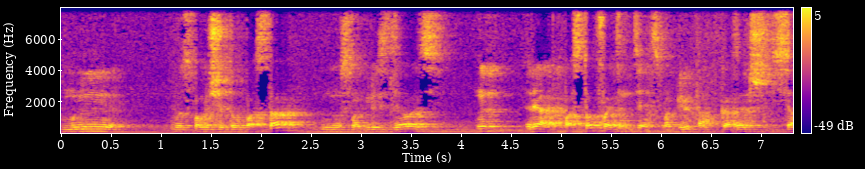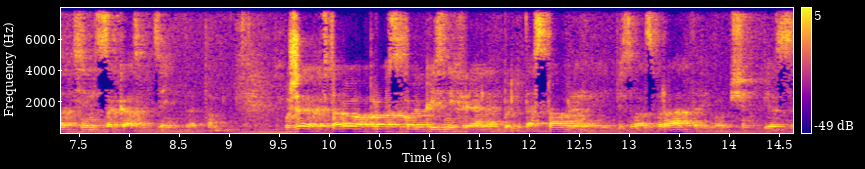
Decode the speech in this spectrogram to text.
мы вот с помощью этого поста ну, смогли сделать ну, ряд постов в один день, смогли там показать 60-70 заказов в день. Да, там. Уже второй вопрос, сколько из них реально были доставлены без возврата и, в общем, без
